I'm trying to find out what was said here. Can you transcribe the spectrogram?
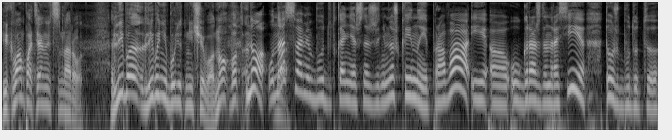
и к вам потянется народ. Либо, либо не будет ничего. Но, вот, Но у да. нас с вами будут, конечно же, немножко иные права, и э, у граждан России тоже будут э,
